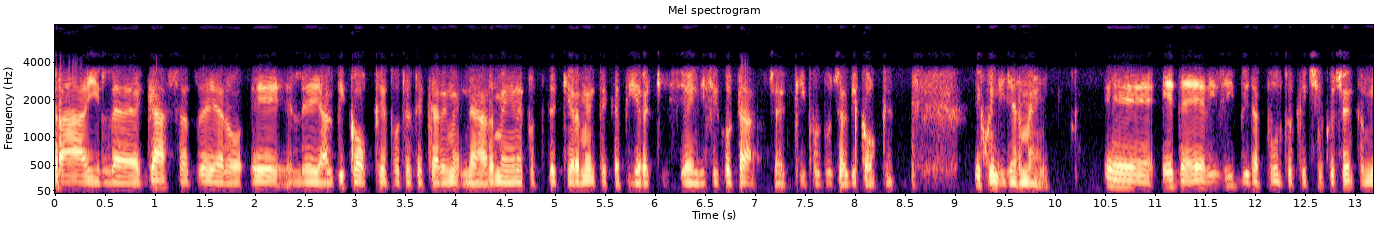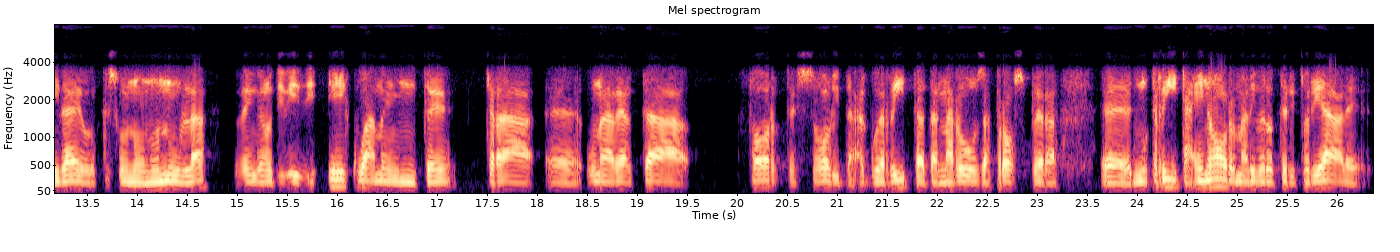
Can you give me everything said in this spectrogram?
tra il gas a zero e le albicocche potete armene potete chiaramente capire chi sia in difficoltà, cioè chi produce albicocche e quindi gli armeni. E, ed è risibile appunto che 500 mila euro, che sono non nulla, vengano divisi equamente tra eh, una realtà forte, solida, agguerrita, dannarosa, prospera, eh, nutrita, enorme a livello territoriale,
